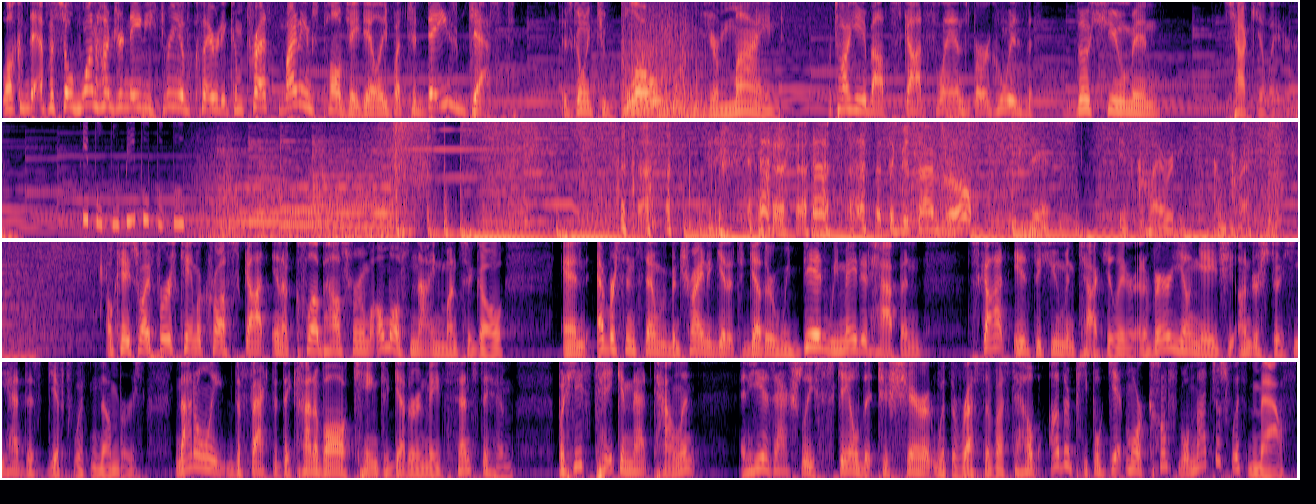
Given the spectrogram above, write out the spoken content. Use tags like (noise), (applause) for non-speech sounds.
Welcome to episode 183 of Clarity Compressed. My name's Paul J. Daly, but today's guest is going to blow your mind. We're talking about Scott Flansburg, who is the human calculator. Beep, boop, boop, beep, boop, boop, boop. (laughs) Let the good times roll. This is Clarity Compressed. Okay, so I first came across Scott in a clubhouse room almost nine months ago. And ever since then, we've been trying to get it together. We did, we made it happen. Scott is the human calculator. At a very young age, he understood he had this gift with numbers. Not only the fact that they kind of all came together and made sense to him, but he's taken that talent and he has actually scaled it to share it with the rest of us to help other people get more comfortable, not just with math,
